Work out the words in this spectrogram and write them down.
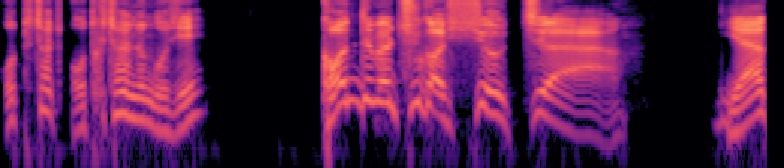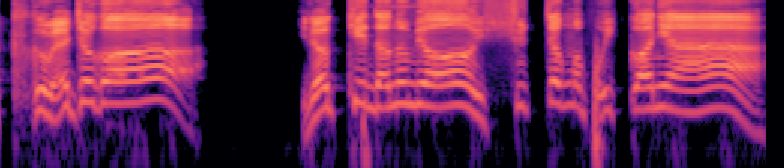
어떻게 찾, 어떻게 찾는 거지? 건드면 죽어, 슈짱! 야, 그거 왜 적어? 이렇게 나누면 슈장만 보일 거 아니야.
